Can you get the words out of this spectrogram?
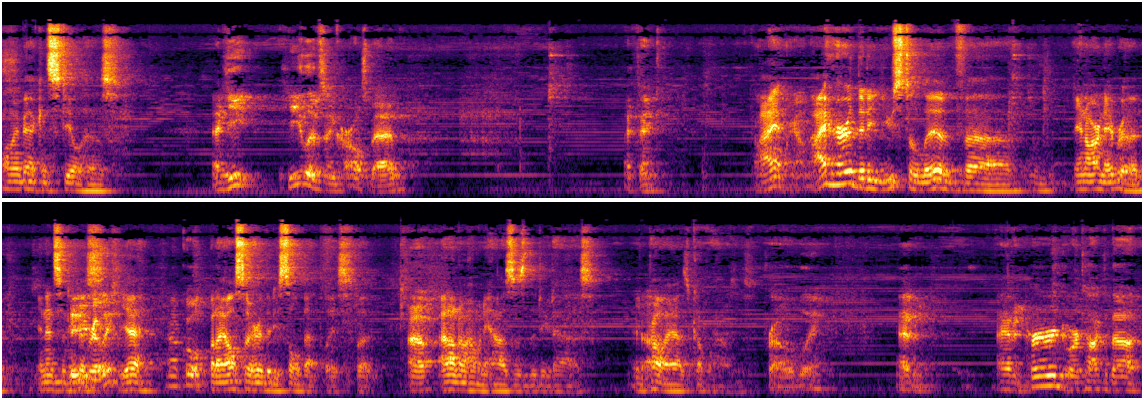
Well, maybe I can steal his. and he he lives in Carlsbad. I think. I quote me on that. I heard that he used to live uh, in our neighborhood in Encinitas. Did he really? Yeah, oh cool. but I also heard that he sold that place. But Oh, I don't know how many houses the dude has. He Yeah. probably has a couple houses. probably. I haven't I haven't heard or talked about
